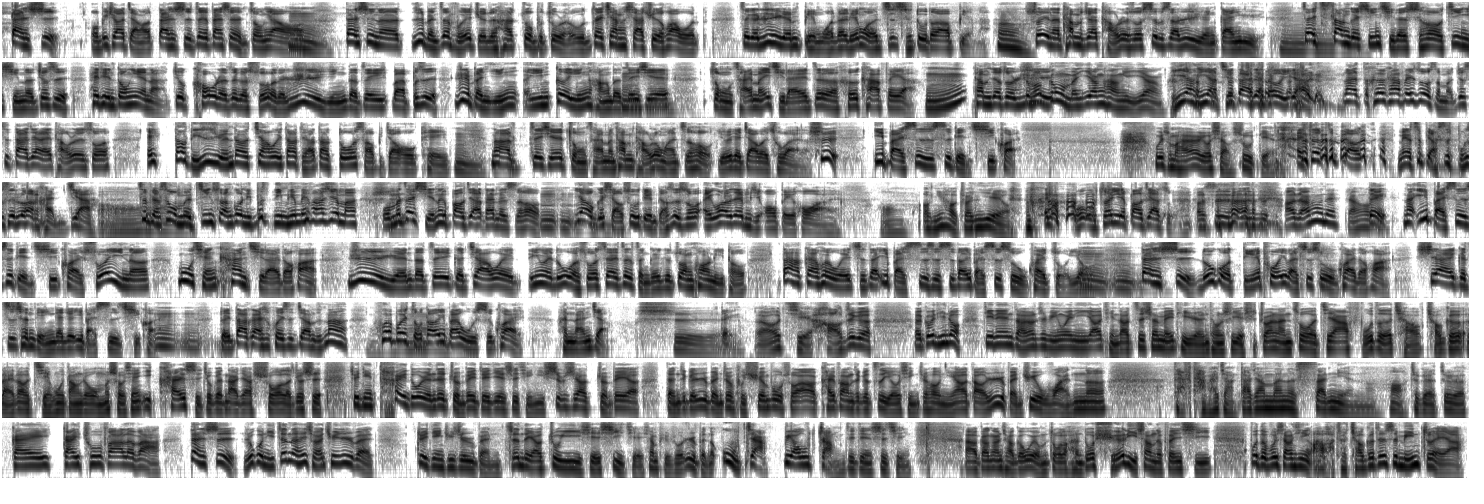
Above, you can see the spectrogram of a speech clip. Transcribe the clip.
但是。我必须要讲哦，但是这个但是很重要哦。嗯、但是呢，日本政府又觉得他坐不住了。我再这样下去的话，我这个日元贬，我的连我的支持度都要贬了。嗯，所以呢，他们就在讨论说，是不是要日元干预？嗯、在上个星期的时候进行了，就是黑田东彦呐、啊，就抠了这个所有的日银的这一呃不是日本银银各银行的这些总裁们一起来这个喝咖啡啊。嗯，他们叫做日，怎么跟我们央行一样？一样一样，其实大家都一样。那喝咖啡做什么？就是大家来讨论说。哎，到底日元到价位到底要到多少比较 OK？嗯，那这些总裁们他们讨论完之后，有一个价位出来了，是一百四十四点七块。为什么还要有小数点？哎，这这表没有，这表示不是乱喊价哦，这表示我们有精算过。你不，你没没发现吗？我们在写那个报价单的时候，嗯嗯，要有个小数点，表示说，哎，我在不起欧北话哎。哦哦，你好专业哦！我我专业报价组 哦，是是是 啊，然后呢，然后对，那一百四十四点七块，所以呢，目前看起来的话，日元的这一个价位，因为如果说在这整个一个状况里头，大概会维持在一百四十四到一百四十五块左右。嗯嗯，但是如果跌破一百四十五块的话，下一个支撑点应该就一百四十七块。嗯嗯，对，大概是会是这样子。那会不会走到一百五十块？很难讲。是对，了解。好，这个呃，各位听众，今天早上志平为您邀请到资深媒体人，同时也是专栏作家福泽乔乔哥来到节目当中。我们首先一开始就跟大家说了，就是最近太多人在准备这件事情，你是不是要准备要等这个日本政府宣布说要开放这个自由行之后，你要到日本去玩呢？但坦白讲，大家闷了三年了，哈，这个这个该该出发了吧？但是如果你真的很喜欢去日本，最近去日本真的要注意一些细节，像比如说日本的物价飙涨这件事情啊。刚刚乔哥为我们做了很多学理上的分析，不得不相信啊，这乔哥真是名嘴啊！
